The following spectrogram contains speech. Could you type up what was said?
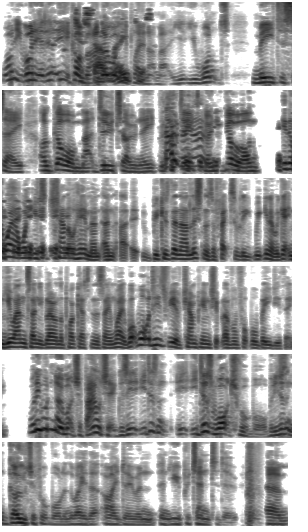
Why do you? Why do you? Come on, Matt. I know what you're playing at, Matt. You, you want me to say, "Oh, go on, Matt. Do Tony. No, no, do no. Tony. Go on." in a way, I want you to channel him, and and uh, because then our listeners effectively, we, you know, we're getting you and Tony Blair on the podcast in the same way. What what would his view of championship level football be? Do you think? Well, he wouldn't know much about it because he, he doesn't. He, he does watch football, but he doesn't go to football in the way that I do and, and you pretend to do. Um,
